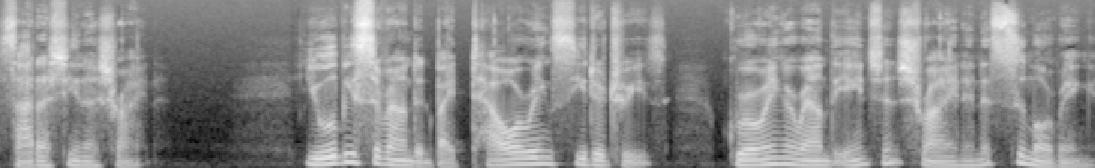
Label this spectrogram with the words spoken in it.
Sarashina Shrine. You will be surrounded by towering cedar trees growing around the ancient shrine and its sumo ring.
